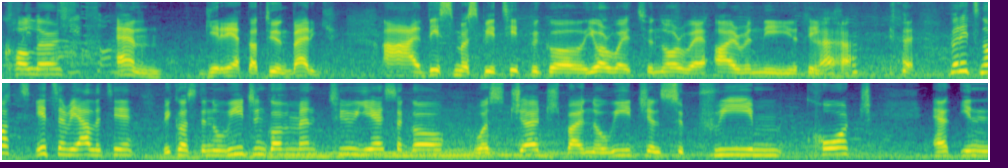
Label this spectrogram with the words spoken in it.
colors, and Greta Thunberg. Ah, this must be typical your way to Norway irony, you think? Yeah. but it's not. It's a reality because the Norwegian government two years ago was judged by Norwegian Supreme Court uh, in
